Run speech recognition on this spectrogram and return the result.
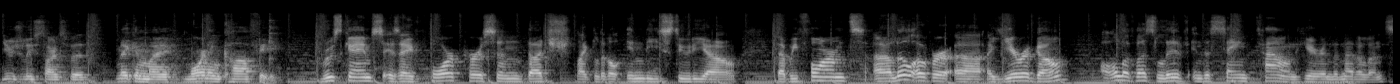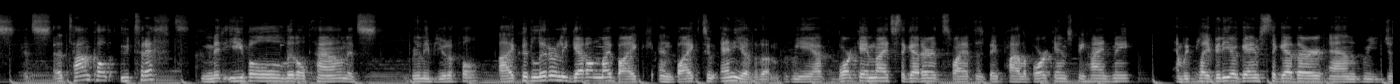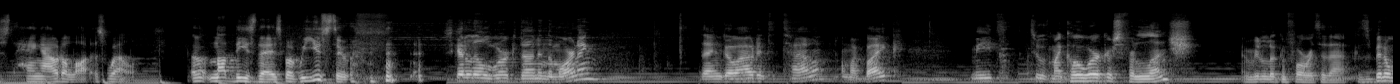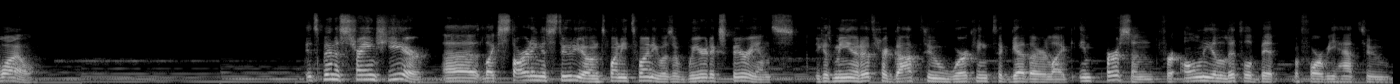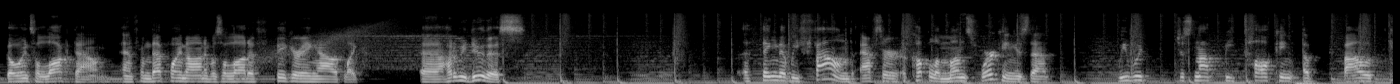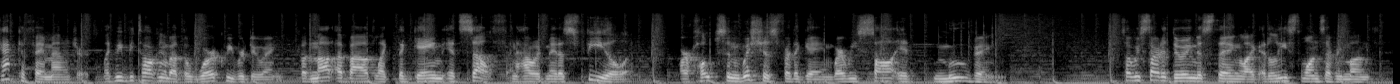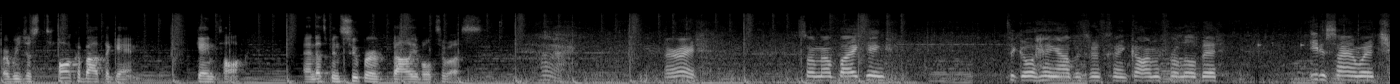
usually starts with making my morning coffee. Roost Games is a four-person Dutch like little indie studio that we formed a little over uh, a year ago. All of us live in the same town here in the Netherlands. It's a town called Utrecht, medieval little town. It's really beautiful. I could literally get on my bike and bike to any of them. We have board game nights together. That's why I have this big pile of board games behind me. And we play video games together and we just hang out a lot as well. Uh, not these days, but we used to. just get a little work done in the morning, then go out into town on my bike, meet two of my co-workers for lunch. I'm really looking forward to that because it's been a while. It's been a strange year. Uh, like starting a studio in 2020 was a weird experience because me and Rutger got to working together like in person for only a little bit before we had to go into lockdown. And from that point on, it was a lot of figuring out like, uh, how do we do this? A thing that we found after a couple of months working is that we would just not be talking about Cat Cafe Manager. Like we'd be talking about the work we were doing, but not about like the game itself and how it made us feel, our hopes and wishes for the game, where we saw it moving. So we started doing this thing like at least once every month where we just talk about the game, game talk. And that's been super valuable to us. All right, so I'm now biking to go hang out with Rutger and Carmen for a little bit eat a sandwich,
